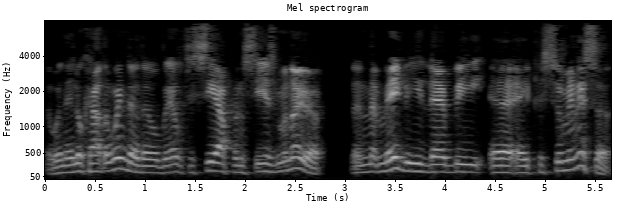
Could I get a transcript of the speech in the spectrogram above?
that when they look out the window, they will be able to see up and see his menorah, then maybe there'll be a, a Pesuminissa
